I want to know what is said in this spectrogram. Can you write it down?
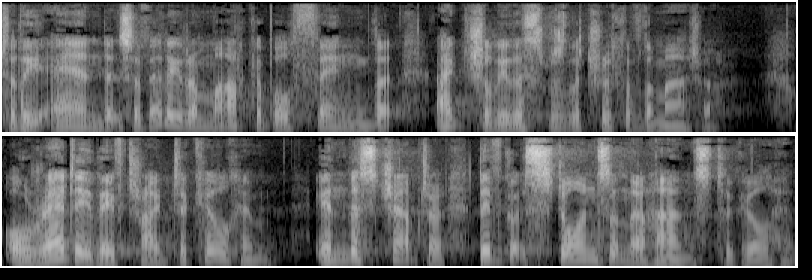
to the end, it's a very remarkable thing that actually this was the truth of the matter. Already they've tried to kill him. In this chapter, they've got stones in their hands to kill him.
